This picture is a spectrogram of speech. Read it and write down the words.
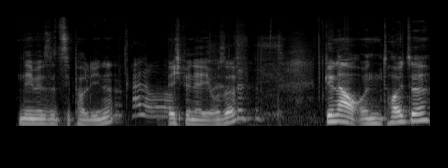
Neben mir sitzt die Pauline. Hallo. Ich bin der Josef. Genau, und heute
